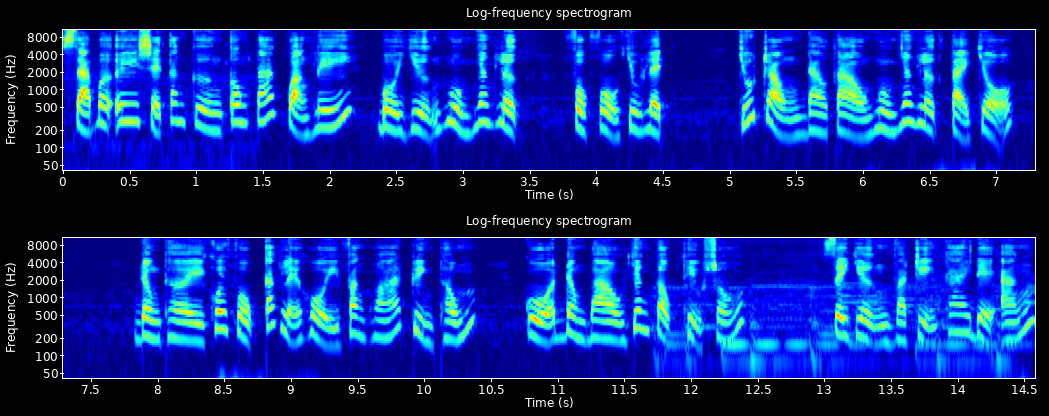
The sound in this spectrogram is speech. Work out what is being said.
xã Bờ Y sẽ tăng cường công tác quản lý, bồi dưỡng nguồn nhân lực, phục vụ du lịch, chú trọng đào tạo nguồn nhân lực tại chỗ, đồng thời khôi phục các lễ hội văn hóa truyền thống của đồng bào dân tộc thiểu số, xây dựng và triển khai đề án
